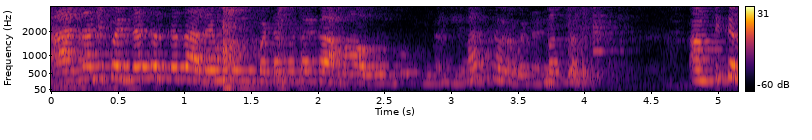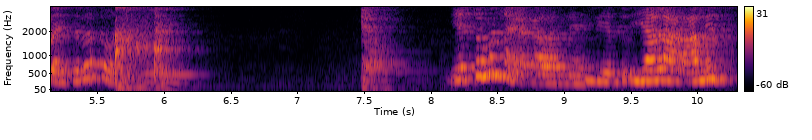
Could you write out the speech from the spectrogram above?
आजारी पडल्यासारखं झालंय म्हणून पटापटा कामं आवरून झोपून टाकली. बस बटाटा. आमटी करायची ना थोडी येतो म्हणलं का गावातले? येतो- याला आलीच.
